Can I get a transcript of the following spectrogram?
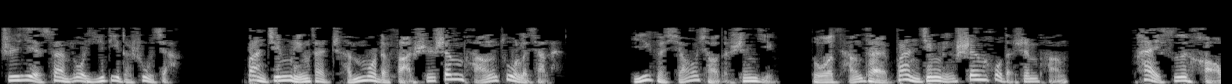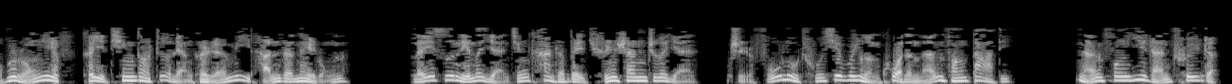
枝叶散落一地的树下。半精灵在沉默的法师身旁坐了下来，一个小小的身影躲藏在半精灵身后的身旁。泰斯好不容易可以听到这两个人密谈的内容了。雷斯林的眼睛看着被群山遮掩、只浮露出些微轮廓的南方大地，南风依然吹着，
